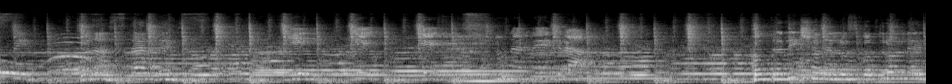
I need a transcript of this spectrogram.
Buenas tardes. Ye, ye, ye. Luna negra. Contradiction en los controles.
